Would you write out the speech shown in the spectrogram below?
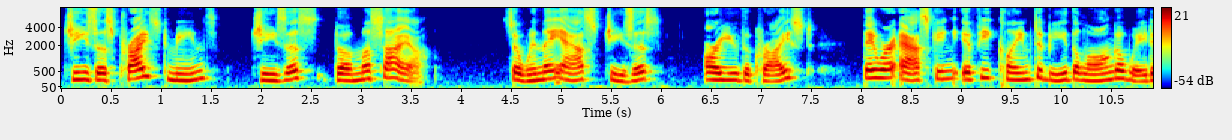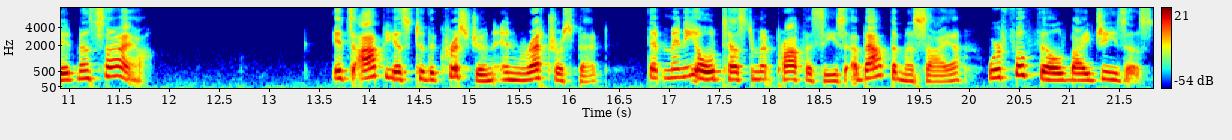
Jesus Christ means Jesus the Messiah. So when they asked Jesus, Are you the Christ? They were asking if he claimed to be the long awaited Messiah. It's obvious to the Christian in retrospect that many Old Testament prophecies about the Messiah were fulfilled by Jesus.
